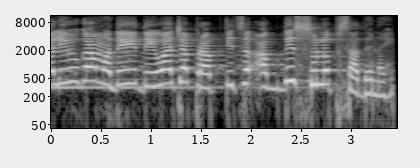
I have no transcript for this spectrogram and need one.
कलियुगामध्ये देवाच्या प्राप्तीचं अगदी सुलभ साधन आहे.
